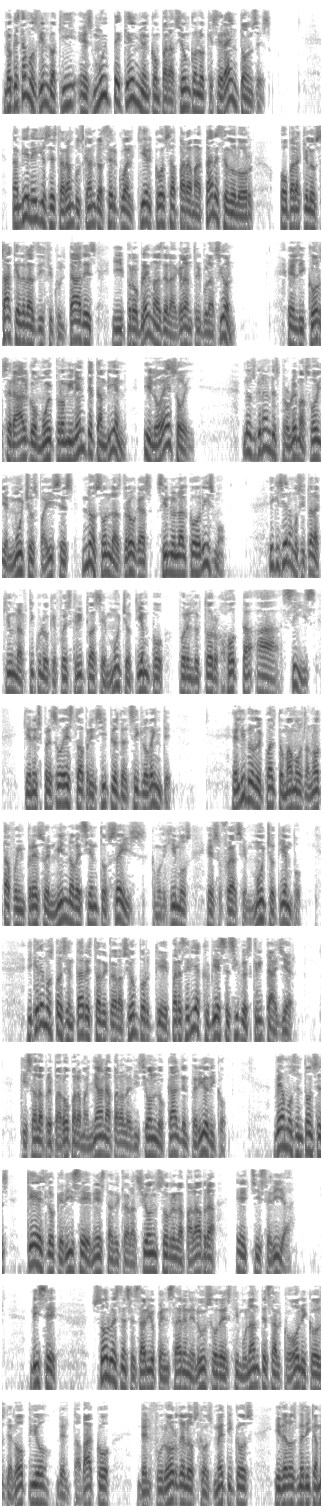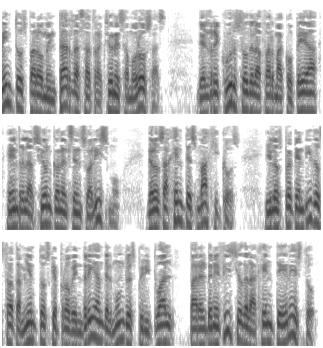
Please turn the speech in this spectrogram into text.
Lo que estamos viendo aquí es muy pequeño en comparación con lo que será entonces. También ellos estarán buscando hacer cualquier cosa para matar ese dolor o para que lo saque de las dificultades y problemas de la gran tribulación. El licor será algo muy prominente también, y lo es hoy. Los grandes problemas hoy en muchos países no son las drogas, sino el alcoholismo. Y quisiéramos citar aquí un artículo que fue escrito hace mucho tiempo por el doctor J. A. Sis, quien expresó esto a principios del siglo XX. El libro del cual tomamos la nota fue impreso en 1906. Como dijimos, eso fue hace mucho tiempo. Y queremos presentar esta declaración porque parecería que hubiese sido escrita ayer. Quizá la preparó para mañana para la edición local del periódico. Veamos entonces qué es lo que dice en esta declaración sobre la palabra hechicería. Dice, solo es necesario pensar en el uso de estimulantes alcohólicos del opio, del tabaco, del furor de los cosméticos y de los medicamentos para aumentar las atracciones amorosas, del recurso de la farmacopea en relación con el sensualismo, de los agentes mágicos y los pretendidos tratamientos que provendrían del mundo espiritual para el beneficio de la gente en esto,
